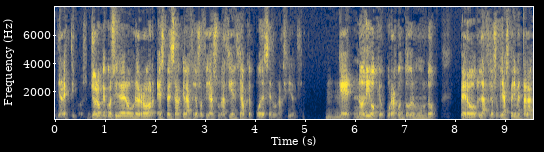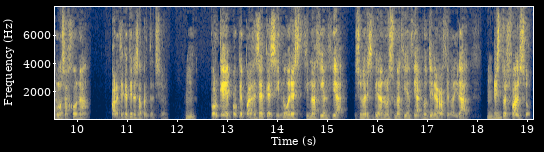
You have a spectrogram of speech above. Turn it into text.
dialécticos. Yo lo que considero un error es pensar que la filosofía es una ciencia o que puede ser una ciencia. Que no digo que ocurra con todo el mundo, pero la filosofía experimental anglosajona parece que tiene esa pretensión. Mm. ¿Por qué? Porque parece ser que si no eres una ciencia, si una disciplina no es una ciencia, no tiene racionalidad. Esto es falso.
